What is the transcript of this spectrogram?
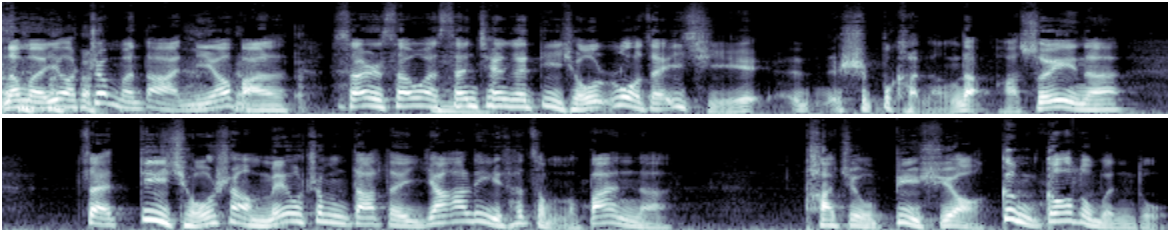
那么要这么大，你要把三十三万三千个地球落在一起，是不可能的啊。所以呢。在地球上没有这么大的压力，它怎么办呢？它就必须要更高的温度。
